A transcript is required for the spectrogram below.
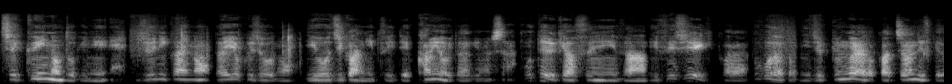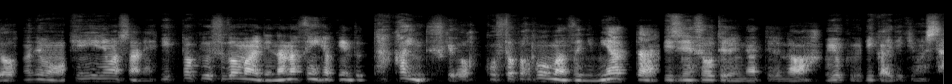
チェックインの時に12階の大浴場の利用時間について紙をいただきました。ホテルキャスリンさん、伊勢市駅からどこだと20分ぐらいかかっちゃうんですけど、でも気に入りましたね。1泊素泊まりで7100円と高いんですけど、コストパフォーマンスに見合ったビジネスホテルになってるのはよく理解できました。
